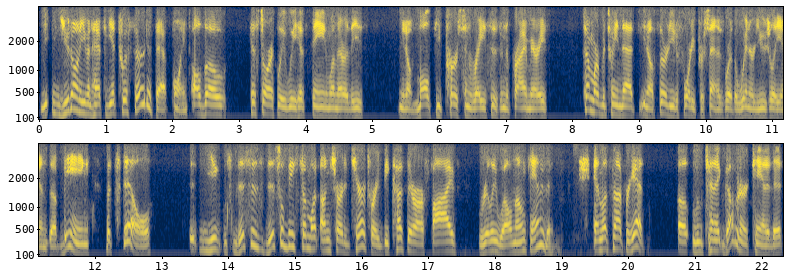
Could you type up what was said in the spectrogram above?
You don't even have to get to a third at that point. Although historically we have seen when there are these, you know, multi-person races in the primaries, somewhere between that, you know, 30 to 40 percent is where the winner usually ends up being. But still, you, this is this will be somewhat uncharted territory because there are five really well-known candidates, and let's not forget a lieutenant governor candidate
